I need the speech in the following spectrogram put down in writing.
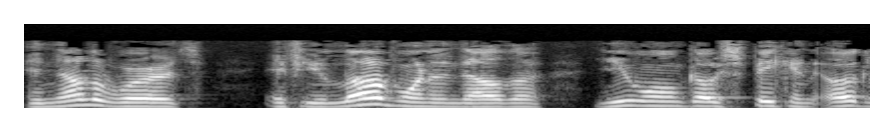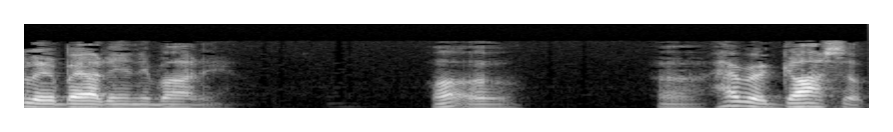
In other words, if you love one another, you won't go speaking ugly about anybody. Uh-oh. Uh, how about gossip?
